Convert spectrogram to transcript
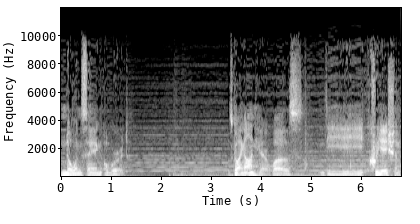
no one saying a word. What was going on here was the creation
